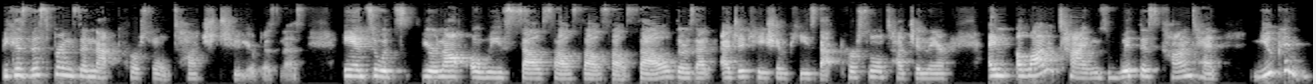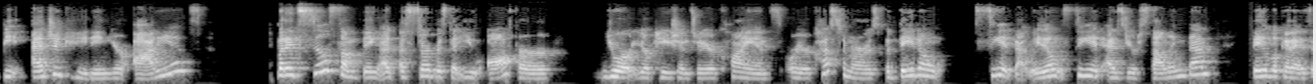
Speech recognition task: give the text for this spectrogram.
because this brings in that personal touch to your business. And so it's you're not always sell, sell, sell, sell, sell. There's that education piece, that personal touch in there. And a lot of times with this content, you can be educating your audience but it's still something a, a service that you offer your your patients or your clients or your customers but they don't see it that way. They don't see it as you're selling them. They look at it as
